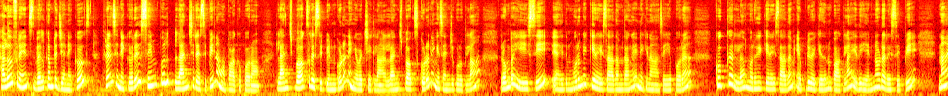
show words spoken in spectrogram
Hello friends welcome to Jeni cooks friends இன்றைக்கி ஒரு சிம்பிள் லஞ்ச் ரெசிபி நம்ம பார்க்க போகிறோம் லஞ்ச் பாக்ஸ் ரெசிபின்னு கூட நீங்கள் வச்சுக்கலாம். லஞ்ச் பாக்ஸ் கூட நீங்கள் செஞ்சு கொடுக்கலாம். ரொம்ப ஈஸி இது முருங்கைக்கீரை சாதம் தாங்க இன்றைக்கி நான் செய்ய போகிறேன் குக்கரில் முருங்கைக்கீரை சாதம் எப்படி வைக்கிறதுன்னு பார்க்கலாம். இது என்னோடய ரெசிபி நான்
